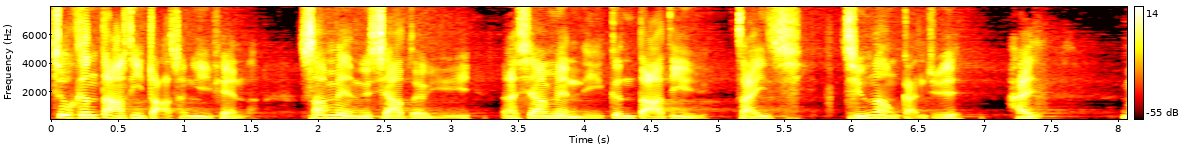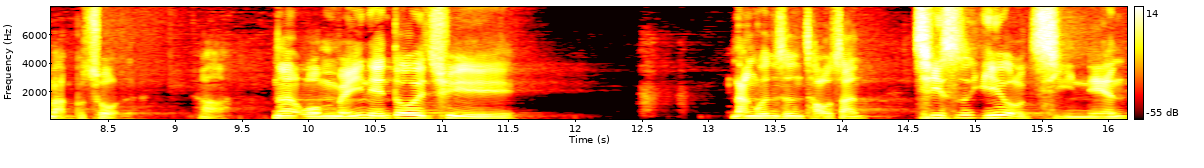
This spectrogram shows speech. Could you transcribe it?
就跟大地打成一片了，上面下着雨，那下面你跟大地在一起，其实那种感觉还蛮不错的啊。那我们每一年都会去南昆山朝山，其实也有几年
